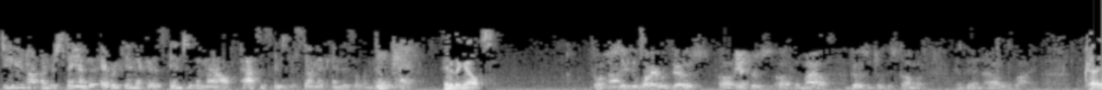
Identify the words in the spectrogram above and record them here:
Do you not understand that everything that goes into the mouth passes into the stomach and is eliminated? Anything else? Don't you see that whatever goes, uh, enters uh, the mouth goes into the stomach and then out of the body. Okay,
